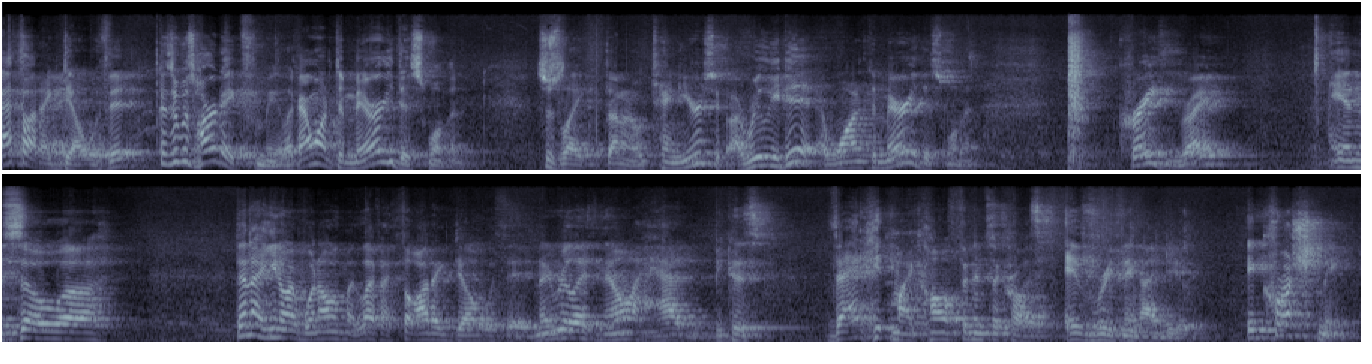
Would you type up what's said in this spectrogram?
I thought I dealt with it because it was heartache for me. Like, I wanted to marry this woman. This was like, I don't know, 10 years ago. I really did. I wanted to marry this woman. Crazy, right? And so, uh, then I, you know, I went on with my life. I thought I dealt with it. And I realized no, I hadn't because that hit my confidence across everything I do. It crushed me.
